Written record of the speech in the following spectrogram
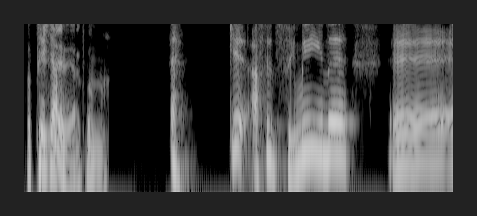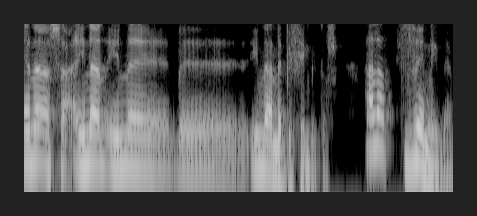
Το πιστεύει για... ακόμα. Ε, και αυτή τη στιγμή είναι, ε, ένας, είναι, είναι, ε, είναι ανεπιθύμητος. Αλλά δεν είναι.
